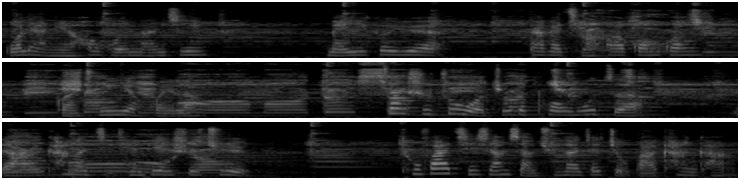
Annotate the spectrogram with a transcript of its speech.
我两年后回南京，没一个月，大概钱花光光。管春也回了，暂时住我租的破屋子。两人看了几天电视剧，突发奇想想去那家酒吧看看。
